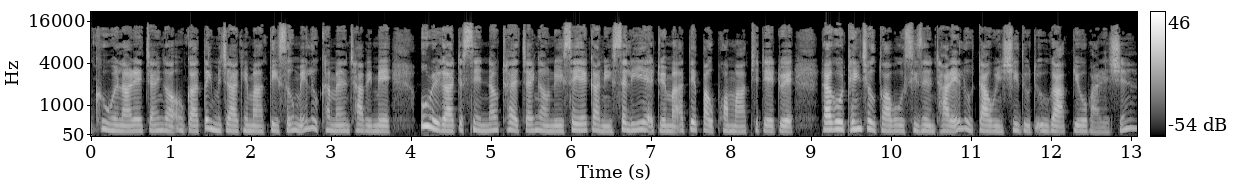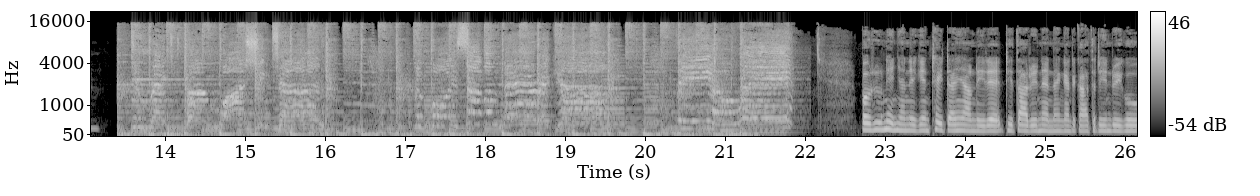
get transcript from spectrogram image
အခုဝင်လာတဲ့ကျိုင်းကောင်အုပ်ကသိပ်မကြာခင်မှာသေဆုံးမယ်လို့ခန့်မှန်းထားပေမဲ့ဥတွေကတဆင့်နောက်ထပ်ကျိုင်းကောင်တွေ၁၀ရက်ကနေ၁၄ရက်အတွင်းမှာအသစ်ပေါက်ဖွားမှာဖြစ်တဲ့အတွက်ဒါကိုထိန်းချုပ်သွားဖို့စီစဉ်ထားတယ်လို့တာဝန်ရှိသူတဦးကပြောပါတယ်ရှင်။ Direct from Washington ပုဒ်နေ့ညနေခင်း ထိတ်တန်းရောက်နေတဲ့ ဒေသတွေနဲ့ နိုင်ငံတကာ သတင်းတွေကို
